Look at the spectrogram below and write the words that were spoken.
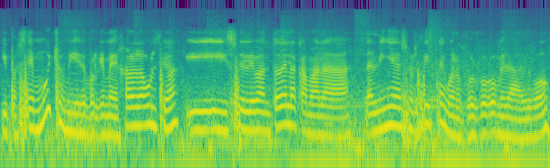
y pasé mucho miedo porque me dejaron la última y se levantó de la cama la, la niña exorcista y bueno, por poco me da algo.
